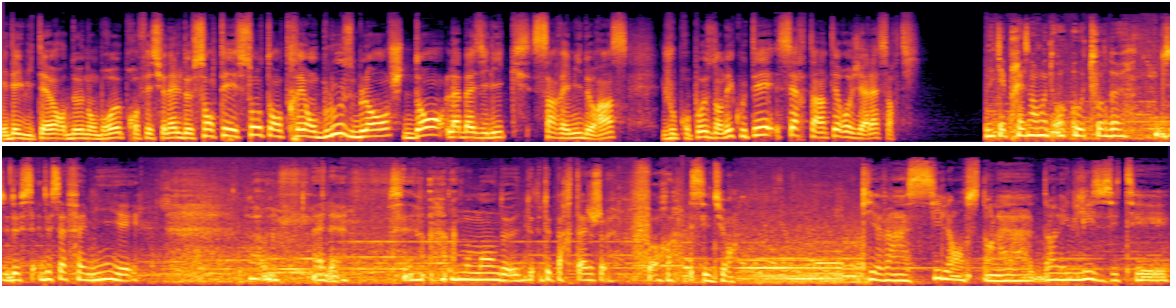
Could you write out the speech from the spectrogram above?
Et dès 8 heures, de nombreux professionnels de santé sont entrés en blouse blanche dans la basilique Saint-Rémy de Reims. Je vous propose d'en écouter certains interrogés à la sortie. On était présents autour de, de, sa famille et euh, c'est un moment de, de partage fort. C'est dur. Il y avait un silence dans l'église, dans c'était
